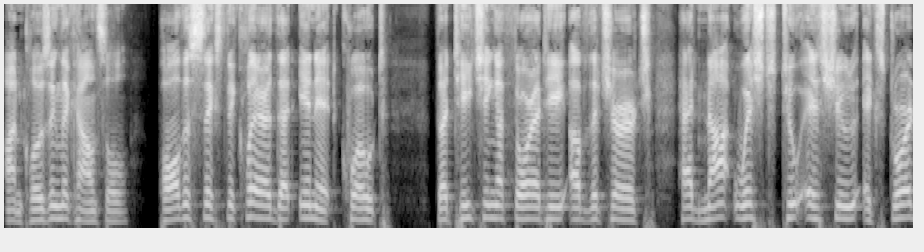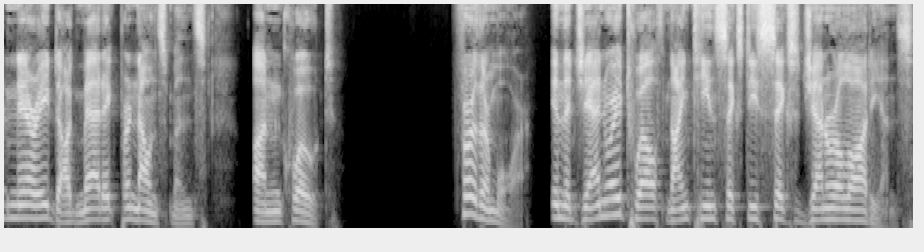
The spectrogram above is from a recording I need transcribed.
On closing the Council, Paul VI declared that in it, quote, the teaching authority of the church had not wished to issue extraordinary dogmatic pronouncements, unquote. Furthermore, in the January 12, 1966 general audience,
